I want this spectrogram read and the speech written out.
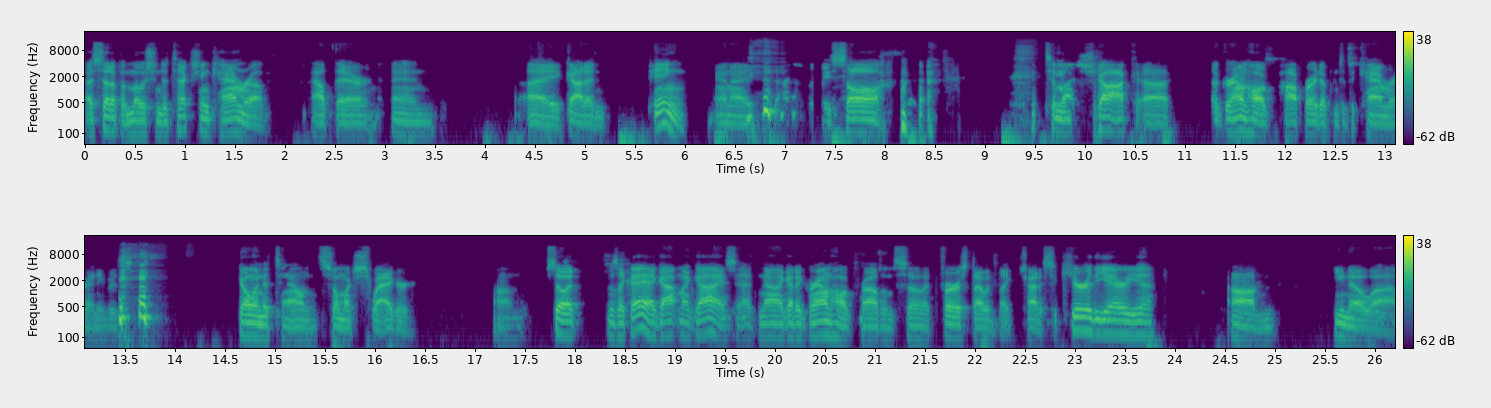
I set up a motion detection camera out there and I got a ping and I actually saw to my shock uh, a groundhog pop right up into the camera and he was going to town with so much swagger. Um, so it was like, hey, I got my guys. Now I got a groundhog problem. So at first I would like try to secure the area. Um, you know, uh,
